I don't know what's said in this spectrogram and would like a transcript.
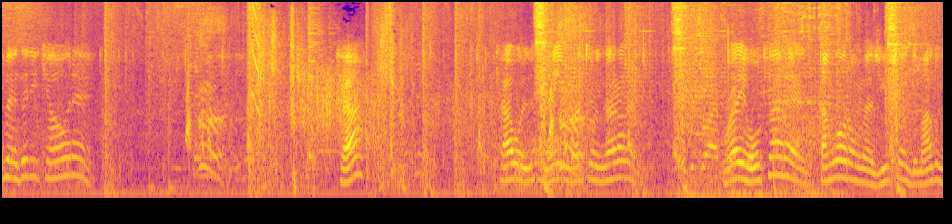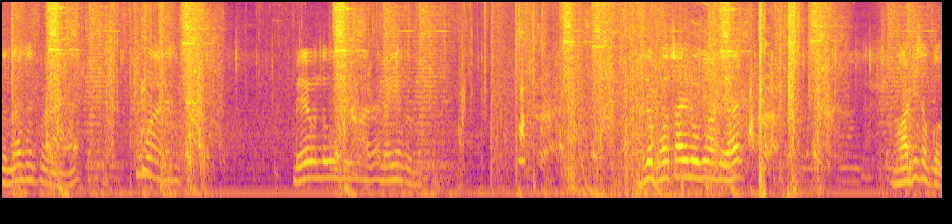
अजीब है इधर क्या हो रहा है? क्या? क्या बोल रहे हो? नहीं, मैं थोड़ी ना रहा हूँ। भाई, हो क्या रहा है? तंग हो रहा हूँ मैं, अजीब से, दिमाग को गंदा असर पड़ रहा है। क्यों मार रहे हो? मेरे बंदों को क्यों मार रहा है? मैं क्या करूँ अरे, बहुत सारे लोग हैं यहाँ पे यार। मार दी सबको।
